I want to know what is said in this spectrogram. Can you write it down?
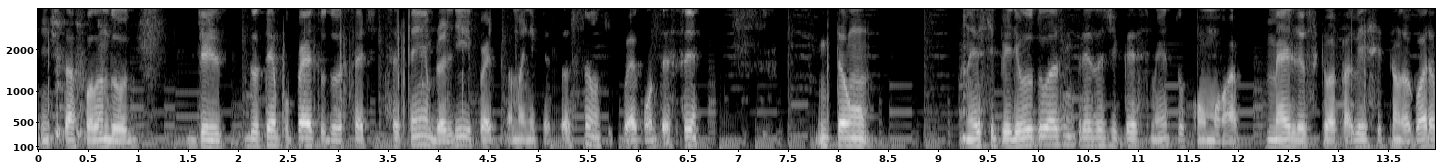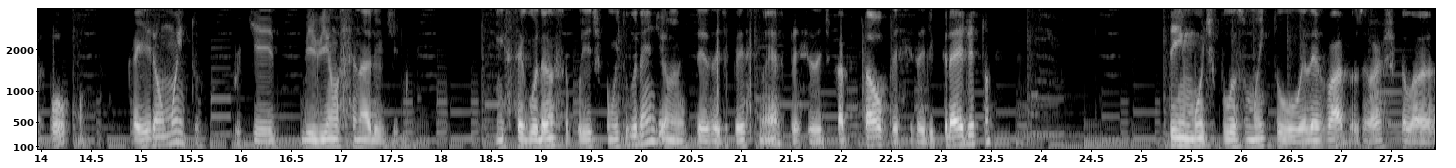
A gente está falando de, do tempo perto do 7 de setembro ali, perto da manifestação, o que vai acontecer. Então, nesse período, as empresas de crescimento, como a Melios, que eu acabei citando agora há pouco, caíram muito, porque viviam um cenário de insegurança política muito grande. É uma empresa de crescimento, precisa de capital, precisa de crédito. Tem múltiplos muito elevados, eu acho que ela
